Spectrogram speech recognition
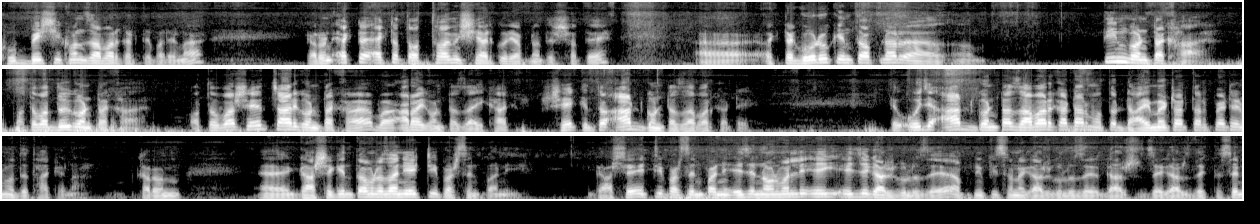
খুব বেশিক্ষণ জাবার কাটতে পারে না। কারণ একটা একটা তথ্য আমি শেয়ার করি আপনাদের সাথে। একটা গরু কিন্তু আপনার তিন ঘণ্টা খায় অথবা দুই ঘণ্টা খায়, অথবা সে চার ঘণ্টা খায় বা আড়াই ঘণ্টা যাই খাক, সে কিন্তু আট ঘণ্টা জাবার কাটে। তো ওই যে আট ঘণ্টা জাবার কাটার মতো ডায়মেটার তার পেটের মধ্যে থাকে না। কারণ ঘাসে কিন্তু আমরা জানি এইট্টি পার্সেন্ট পানি। ঘাসে এইট্টি পার্সেন্ট পানি, এই যে নর্মালি এই এই যে গাছগুলো যে, আপনি পিছনে গাছগুলো যে গাছ যে গাছ দেখতেছেন,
